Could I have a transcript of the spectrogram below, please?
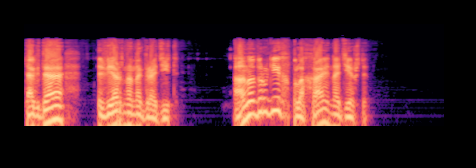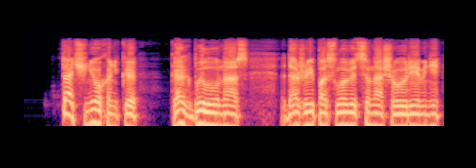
тогда верно наградит, а на других плохая надежда. Точнёхонько, как было у нас, даже и пословица нашего времени.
